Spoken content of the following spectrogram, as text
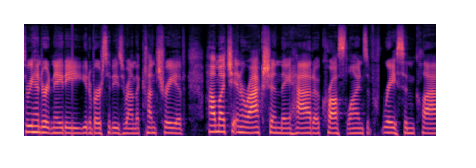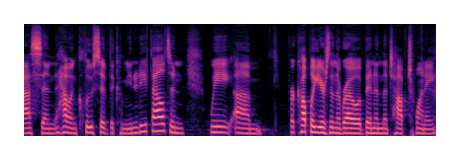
380 universities around the country of how much interaction they had across lines of race and class and how inclusive the community felt. And we, um, for a couple years in the row, have been in the top 20.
